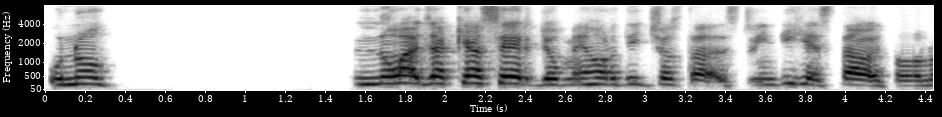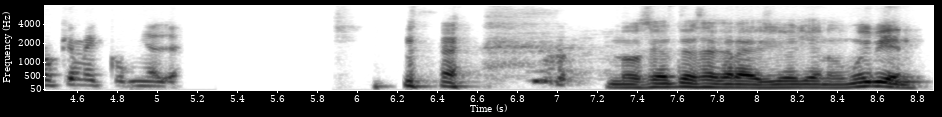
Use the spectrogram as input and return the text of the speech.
Uno no haya que hacer, yo mejor dicho, hasta estoy indigestado de todo lo que me comí allá. No seas desagradecido, Janus. Muy bien,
